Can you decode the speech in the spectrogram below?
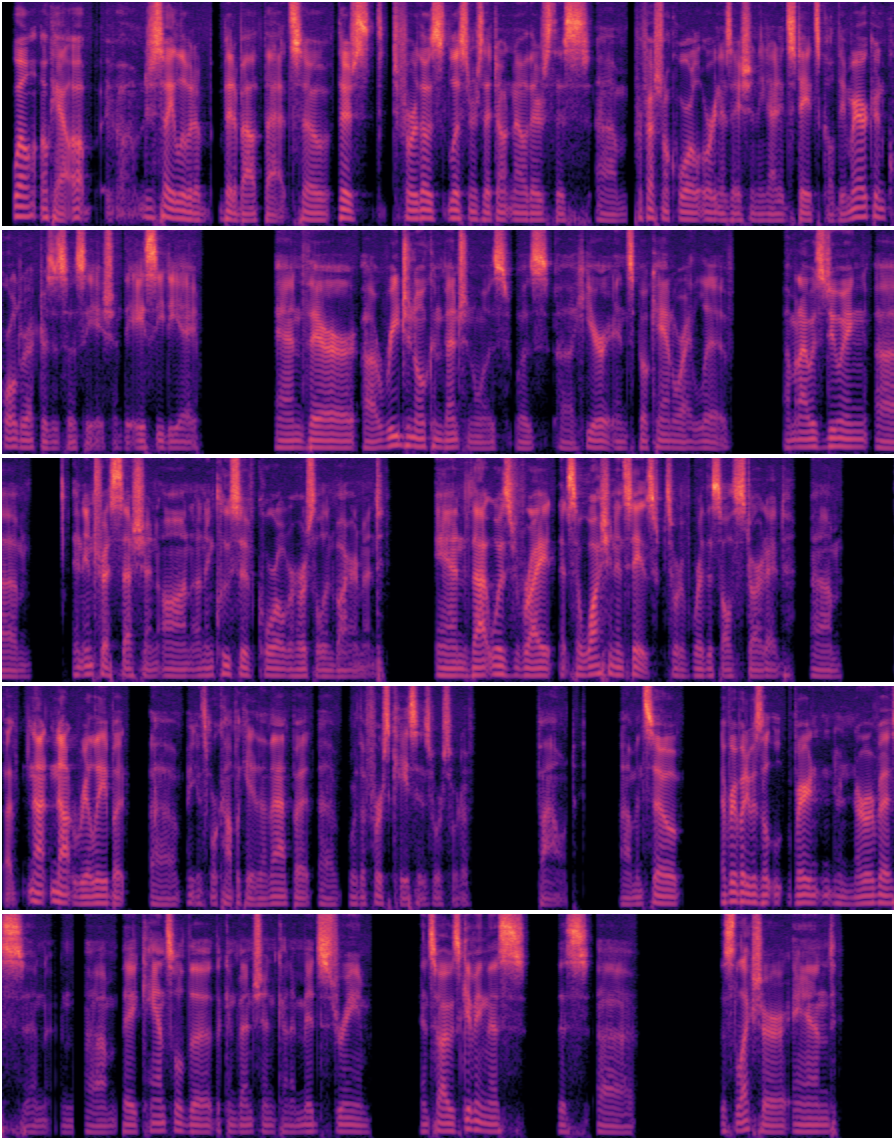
well, okay, I'll, I'll, just tell you a little bit, a bit about that. So, there's for those listeners that don't know, there's this um, professional choral organization in the United States called the American Choral Directors Association, the ACDA, and their uh, regional convention was was uh, here in Spokane, where I live. Um, and I was doing um, an interest session on an inclusive choral rehearsal environment, and that was right. So, Washington State is sort of where this all started. Um, uh, not not really, but uh, it's more complicated than that, but uh, where the first cases were sort of found. Um, and so everybody was very nervous and, and um, they canceled the, the convention kind of midstream. And so I was giving this, this, uh, this lecture and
